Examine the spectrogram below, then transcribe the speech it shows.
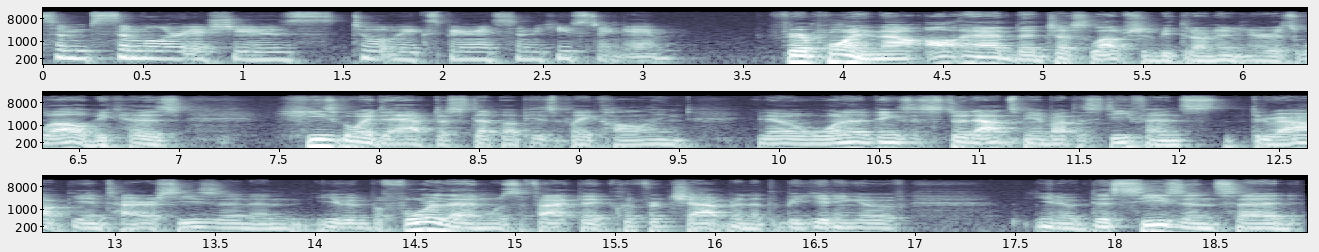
some similar issues to what we experienced in the Houston game. Fair point. Now I'll add that Jess Loepp should be thrown in here as well because he's going to have to step up his play calling. You know, one of the things that stood out to me about this defense throughout the entire season and even before then was the fact that Clifford Chapman at the beginning of, you know, this season said,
